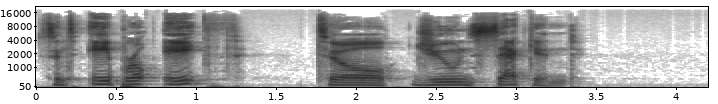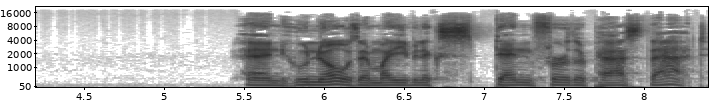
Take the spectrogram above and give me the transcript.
since April 8th till June 2nd. And who knows, I might even extend further past that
